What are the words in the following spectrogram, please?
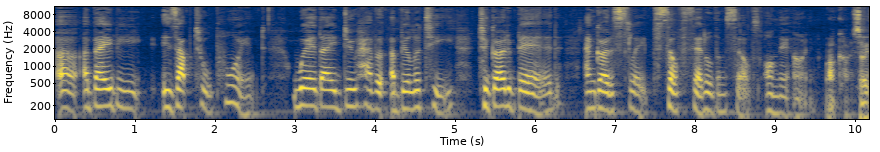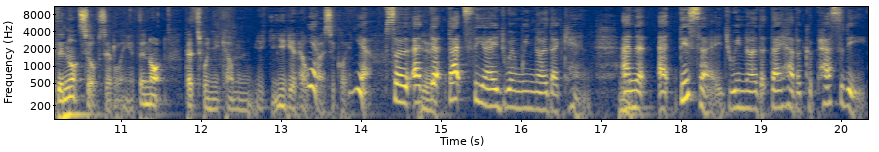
a, a baby is up to a point where they do have an ability to go to bed and go to sleep, self settle themselves on their own. Okay. So if they're not self-settling, if they're not, that's when you come and you, you get help, Yeah, basically. Yeah. So at Yeah. That, that's the age when we know they can. And at, at this age, we know that they have a capacity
